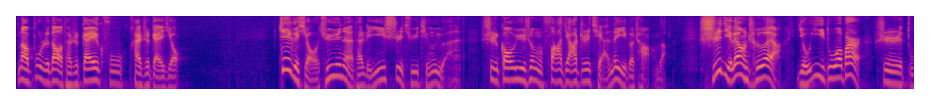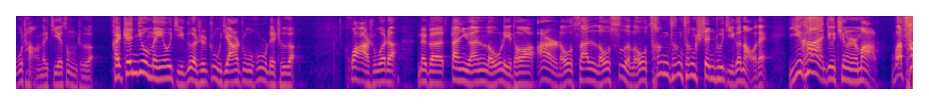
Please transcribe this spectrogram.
那不知道他是该哭还是该笑。这个小区呢，它离市区挺远，是高玉胜发家之前的一个厂子。十几辆车呀，有一多半是赌场的接送车，还真就没有几个是住家住户的车。话说着。那个单元楼里头，二楼、三楼、四楼，蹭蹭蹭伸出几个脑袋，一看就听人骂了：“我操，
